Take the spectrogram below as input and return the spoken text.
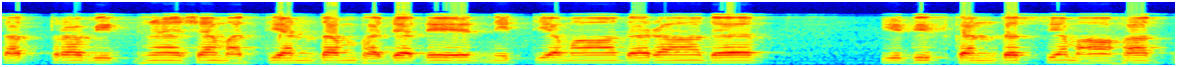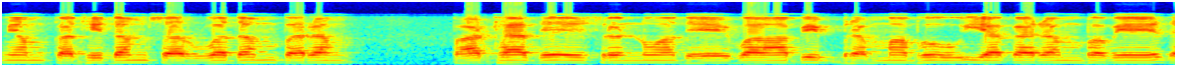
तत्र विघ्नशमत्यन्तं भजते नित्यमादराद इति स्कन्दस्य माहात्म्यं कथितं सर्वदं परम् पठदे शृण्वदेवापि ब्रह्मभूयकरं भवेद।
